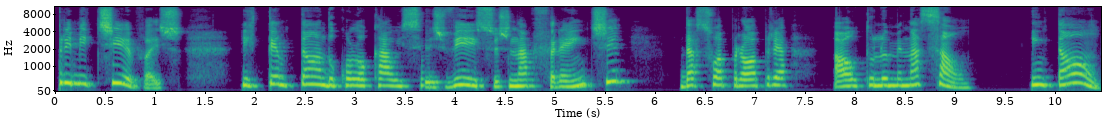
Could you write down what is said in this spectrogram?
primitivas e tentando colocar os seus vícios na frente da sua própria autoiluminação. Então,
